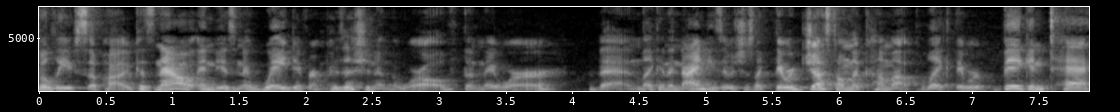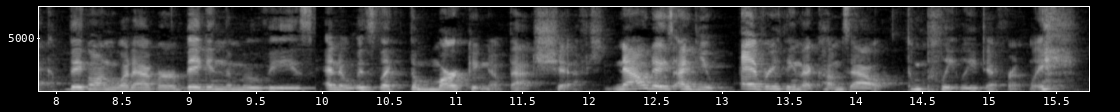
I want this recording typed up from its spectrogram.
beliefs upon because now india's in a way different position in the world than they were then. Like in the 90s, it was just like they were just on the come up. Like they were big in tech, big on whatever, big in the movies. And it was like the marking of that shift. Nowadays, I view everything that comes out completely differently.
